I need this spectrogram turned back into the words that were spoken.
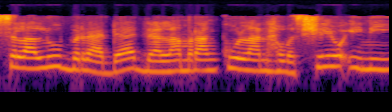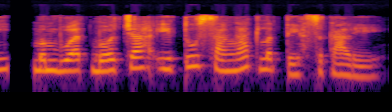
selalu berada dalam rangkulan Hwasyo ini, membuat bocah itu sangat letih sekali.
